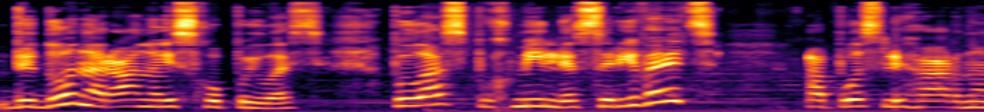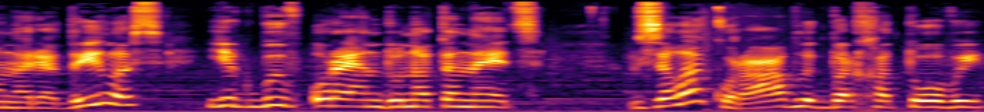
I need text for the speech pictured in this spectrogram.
Дидона рано й схопилась, пила з похмілля сирівець, а послі гарно нарядилась, якби в оренду на танець. Взяла кораблик бархатовий,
